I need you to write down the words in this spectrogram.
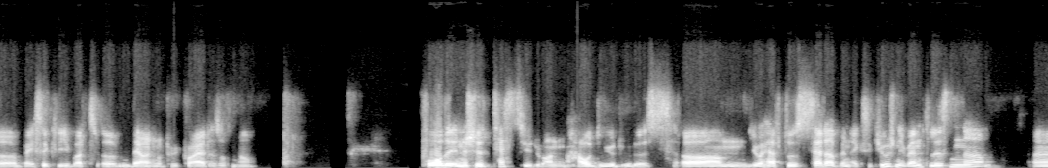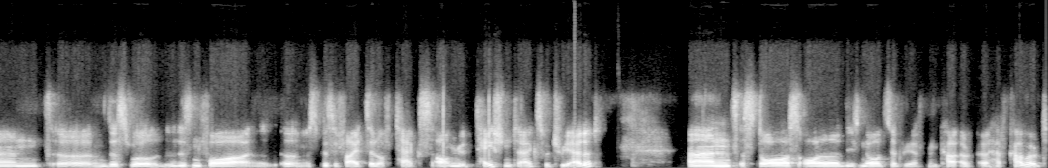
uh, basically, but um, they are not required as of now for the initial test you run, how do you do this? Um, you have to set up an execution event listener, and uh, this will listen for a specified set of tags, our mutation tags, which we added, and stores all these nodes that we have been co uh, have covered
